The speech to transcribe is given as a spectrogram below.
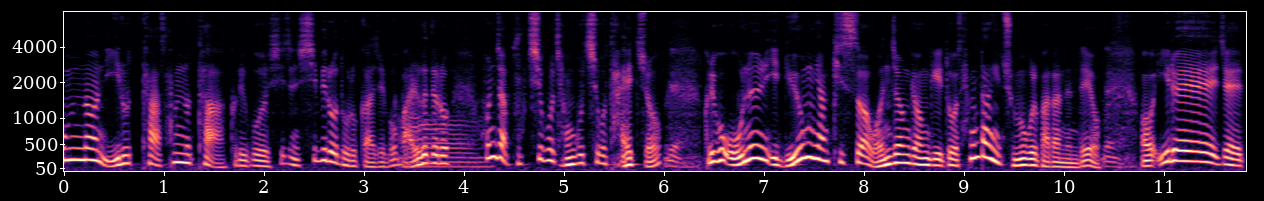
홈런 2루타, 3루타 그리고 시즌 11호 도루까지 뭐 말 그대로 어. 혼자 북치고 장구치고 다 했죠. 네. 그리고 오늘 이 뉴욕 양키스와 원정 경기도 상당히 주목을 받았는데요. 네. 어 1회 이제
